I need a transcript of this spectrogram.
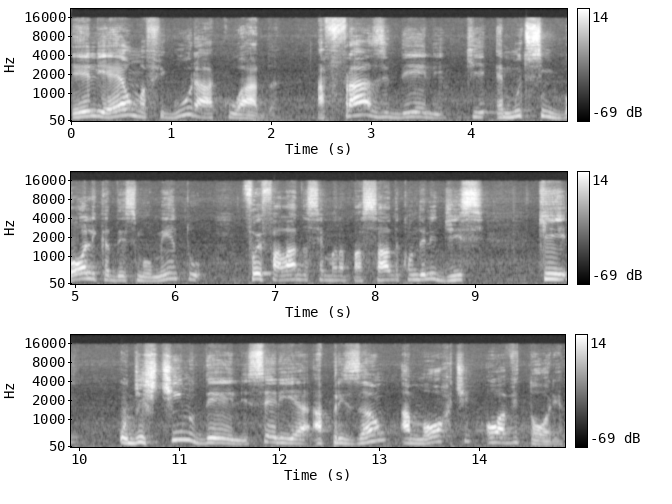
Ele é uma figura acuada. A frase dele, que é muito simbólica desse momento, foi falada semana passada quando ele disse que o destino dele seria a prisão, a morte ou a vitória.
